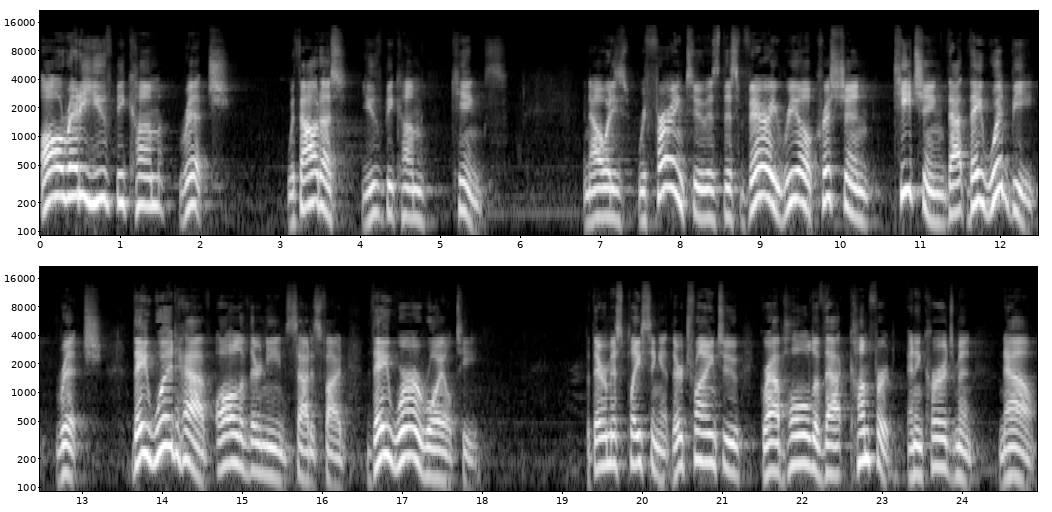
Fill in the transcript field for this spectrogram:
Already you've become rich. Without us, you've become kings. And now, what he's referring to is this very real Christian teaching that they would be rich. They would have all of their needs satisfied. They were royalty. But they're misplacing it. They're trying to grab hold of that comfort and encouragement now.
